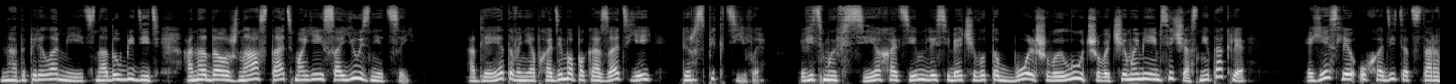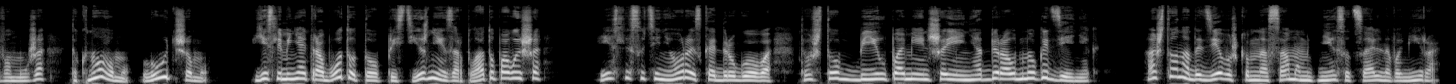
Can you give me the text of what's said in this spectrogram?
Надо переломить, надо убедить, она должна стать моей союзницей. А для этого необходимо показать ей перспективы. Ведь мы все хотим для себя чего-то большего и лучшего, чем имеем сейчас, не так ли? Если уходить от старого мужа, то к новому, лучшему. Если менять работу, то престижнее и зарплату повыше. Если сутенера искать другого, то чтоб бил поменьше и не отбирал много денег. А что надо девушкам на самом дне социального мира?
